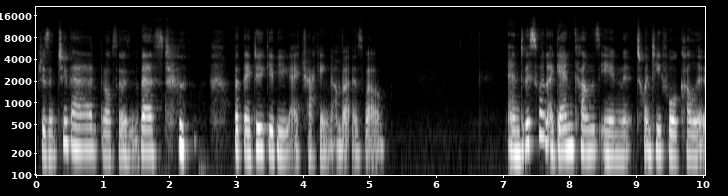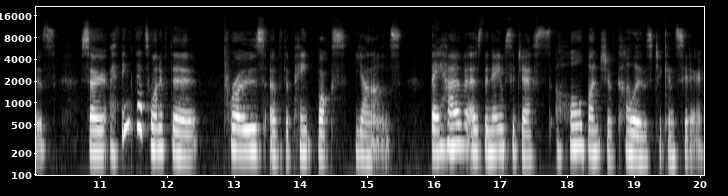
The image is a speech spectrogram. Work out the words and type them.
which isn't too bad, but also isn't the best. but they do give you a tracking number as well. And this one again comes in 24 colours. So I think that's one of the pros of the Paintbox yarns. They have, as the name suggests, a whole bunch of colours to consider.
